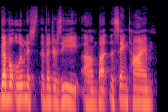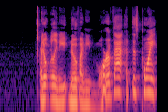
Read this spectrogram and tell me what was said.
Gunvolt Luminous Adventure Z, um, but at the same time, I don't really need, know if I need more of that at this point.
